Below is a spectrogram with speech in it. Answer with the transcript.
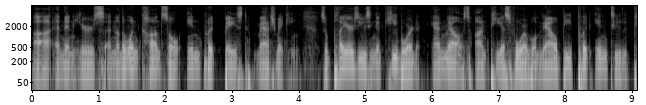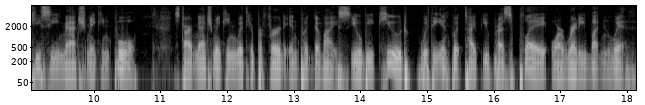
Uh, and then here's another one console input based matchmaking. So players using a keyboard and mouse on PS4 will now be put into the PC matchmaking pool. Start matchmaking with your preferred input device. You will be queued with the input type you press play or ready button with.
